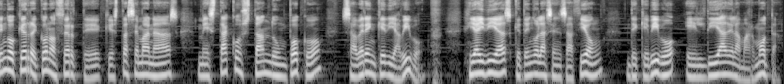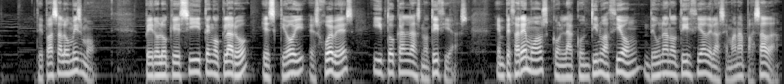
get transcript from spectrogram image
Tengo que reconocerte que estas semanas me está costando un poco saber en qué día vivo. Y hay días que tengo la sensación de que vivo el día de la marmota. ¿Te pasa lo mismo? Pero lo que sí tengo claro es que hoy es jueves y tocan las noticias. Empezaremos con la continuación de una noticia de la semana pasada.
